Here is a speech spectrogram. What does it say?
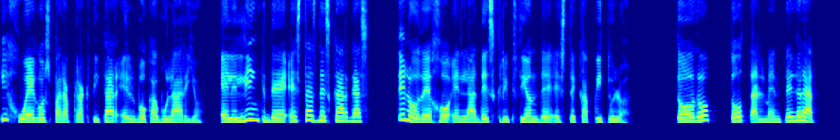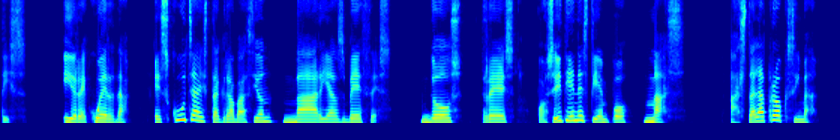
y juegos para practicar el vocabulario. El link de estas descargas te lo dejo en la descripción de este capítulo. Todo totalmente gratis. Y recuerda, Escucha esta grabación varias veces, dos, tres o si tienes tiempo, más. Hasta la próxima!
